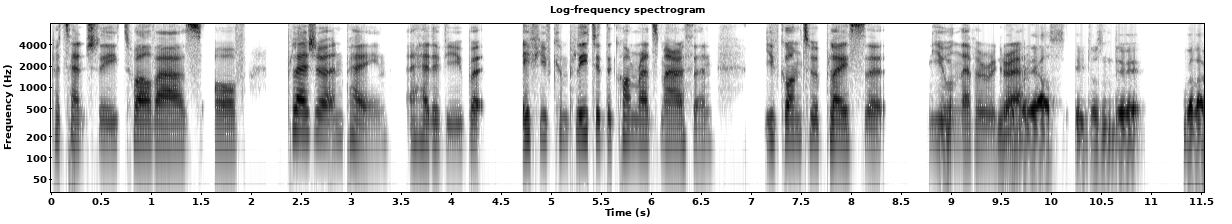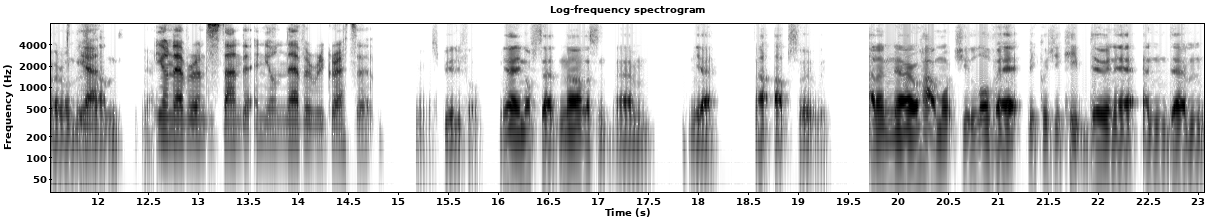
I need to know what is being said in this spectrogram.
potentially 12 hours of pleasure and pain ahead of you. But if you've completed the Comrades Marathon, you've gone to a place that you will never regret. Nobody else who doesn't do it will ever understand. Yeah. yeah. You'll never understand it and you'll never regret it. It's beautiful. Yeah, enough said. No, listen. Um, yeah, absolutely and I know how much you love it because you keep doing it. And um,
